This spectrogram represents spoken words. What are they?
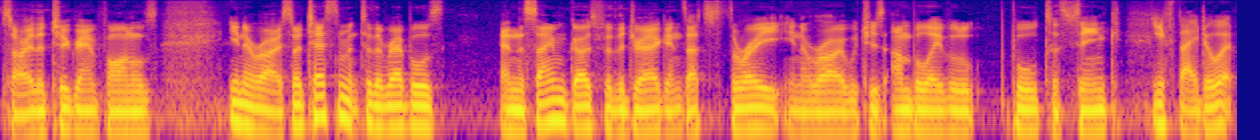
sorry, the two grand finals in a row. So testament to the Rebels, and the same goes for the Dragons. That's three in a row, which is unbelievable to think if they do it.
